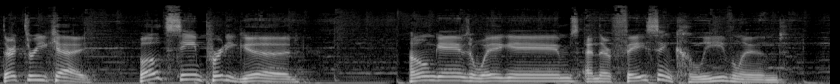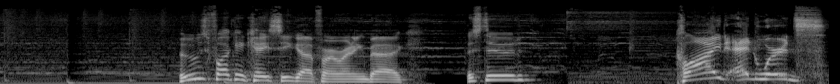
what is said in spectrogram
They're 3K. Both seem pretty good. Home games, away games, and they're facing Cleveland. Who's fucking KC got for a running back? This dude? Clyde Edwards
